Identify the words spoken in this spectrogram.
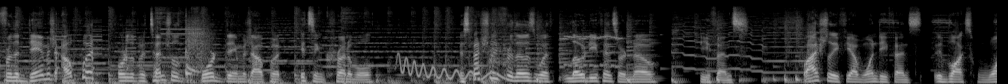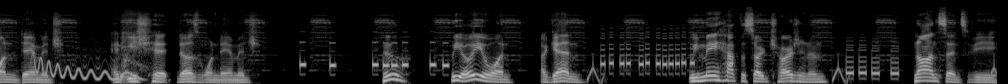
for the damage output or the potential for damage output, it's incredible. Especially for those with low defense or no defense. Well, actually, if you have one defense, it blocks one damage, and each hit does one damage. Whew, we owe you one. Again. We may have to start charging him. Nonsense, Vi.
